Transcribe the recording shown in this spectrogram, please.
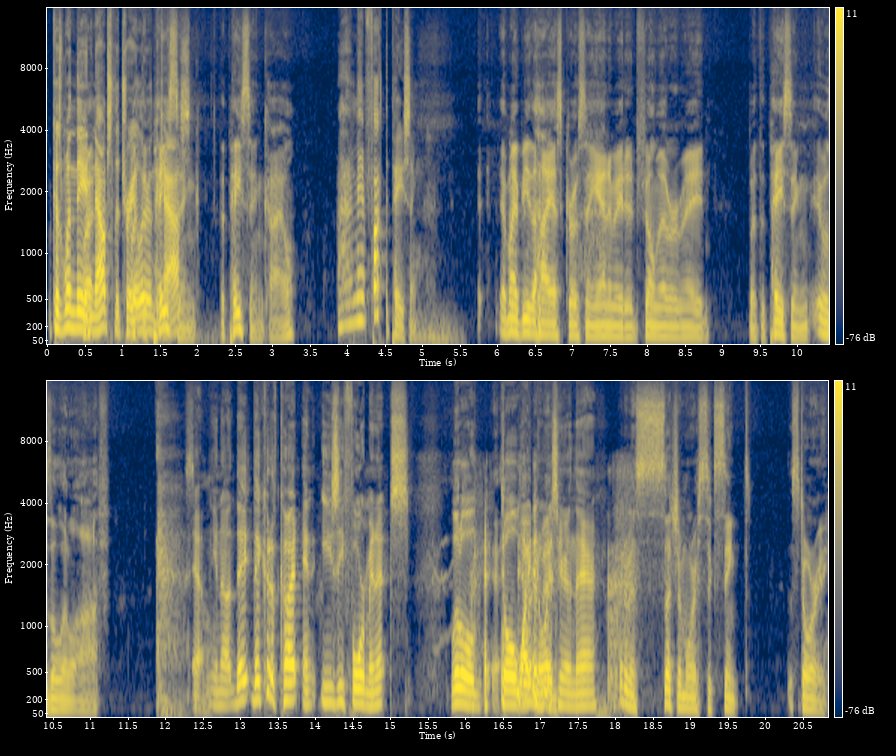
because when they But- announced the trailer the and the pacing, cast, the pacing, Kyle. ah, man, fuck the pacing. It might be the highest grossing animated film ever made, but the pacing, it was a little off. Yeah, you know, they they could have cut an easy four minutes, little dull white noise been- here and there. It would have been such a more succinct story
